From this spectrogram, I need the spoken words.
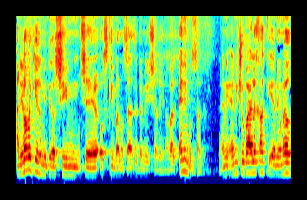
אני לא מכיר מדרשים שעוסקים בנושא הזה במישרין, אבל אין לי מושג. אין אין לי תשובה אליך, כי אני אומר,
